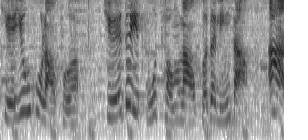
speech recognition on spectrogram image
决拥护老婆，绝对服从老婆的领导；二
